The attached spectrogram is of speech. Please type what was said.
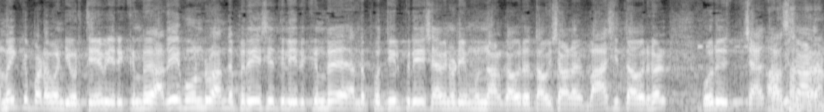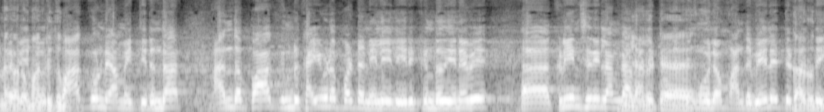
அமைக்கப்பட வேண்டிய ஒரு தேவை இருக்கின்றது அதே போன்று அந்த பிரதேசத்தில் இருக்கின்ற அந்த பொத்தியில் பிரதேசாவினுடைய முன்னாள் கௌரவ தவிசாளர் பாசித் அவர்கள் ஒரு பாக்குண்டை அமைத்திருந்தார். அந்த பாக் இன்று கைவிடப்பட்ட நிலையில் இருக்கின்றது. எனவே கிளீன் ஸ்ரீலங்கா மூலம் அந்த வேலை திட்டத்தை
